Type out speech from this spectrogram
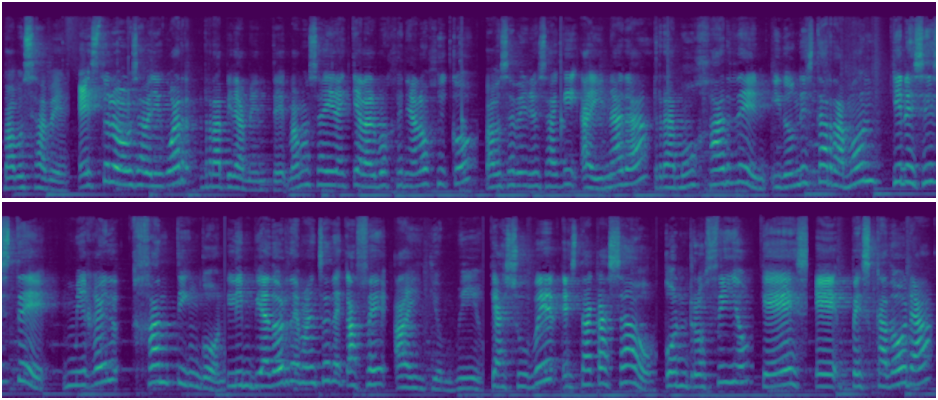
Vamos a ver. Esto lo vamos a averiguar rápidamente. Vamos a ir aquí al árbol genealógico. Vamos a venirnos aquí a Ramón Ramón Harden. ¿Y dónde está Ramón? ¿Quién es este? Miguel Huntington, limpiador de manchas de café. Ay, Dios mío. Que a su vez está casado con Rocío, que es eh, pescadora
